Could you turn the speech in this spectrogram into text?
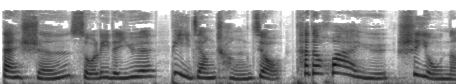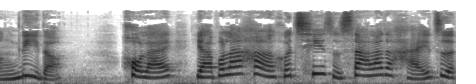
但神所立的约必将成就，他的话语是有能力的。后来，亚伯拉罕和妻子萨拉的孩子，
